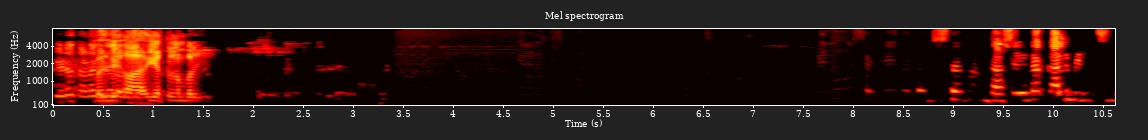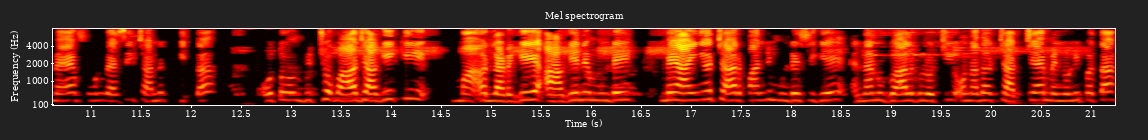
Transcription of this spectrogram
ਕਿਹੜਾ ਥਾਣਾ ਬਲਦੇ ਆ ਇੱਕ ਨੰਬਰ ਜੀ। ਜਿਸ ਤਰ੍ਹਾਂ ਤੁਹਾਨੂੰ ਦੱਸ ਰਹੇ ਹੋ ਨਾ ਕੱਲ ਮੈਨੂੰ ਮੈਂ ਫੋਨ ਵੈਸੇ ਹੀ ਅਚਾਨਕ ਕੀਤਾ। ਉਹ ਤੋਂ ਵਿੱਚੋਂ ਆਵਾਜ਼ ਆ ਗਈ ਕਿ ਮਾ- ਲੜ ਗਏ ਆ ਗਏ ਨੇ ਮੁੰਡੇ। ਮੈਂ ਆਈ ਹਾਂ ਚਾਰ ਪੰਜ ਮੁੰਡੇ ਸੀਗੇ। ਇਹਨਾਂ ਨੂੰ ਗਾਲ ਗਲੋਚੀ ਉਹਨਾਂ ਦਾ ਚਾਚਾ ਹੈ ਮੈਨੂੰ ਨਹੀਂ ਪਤਾ।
